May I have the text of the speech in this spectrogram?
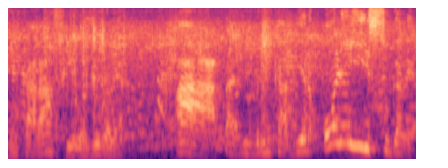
encarar a fila, viu, galera? Ah, tá de brincadeira. Olha isso, galera.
